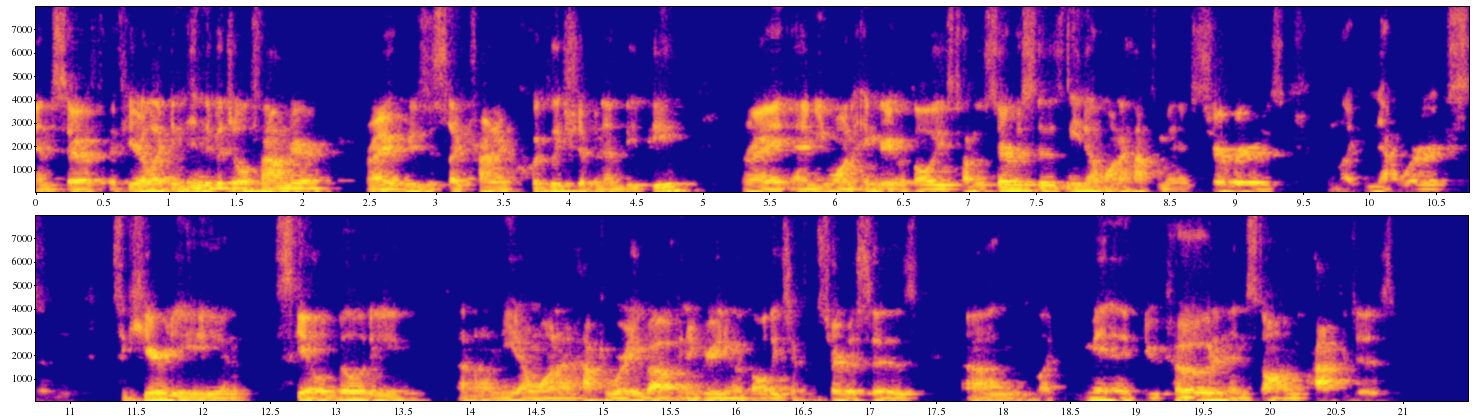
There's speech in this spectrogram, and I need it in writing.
And so if, if you're like an individual founder, right, who's just like trying to quickly ship an MVP, right, and you want to integrate with all these types of services, and you don't want to have to manage servers and like networks and security and scalability. Um, you don't want to have to worry about integrating with all these different services, um, like managing through code and installing packages.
